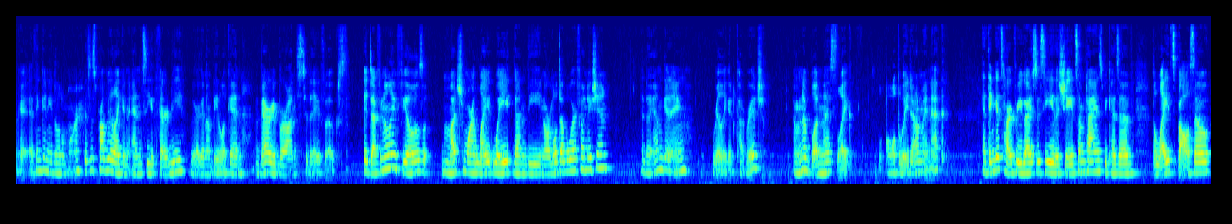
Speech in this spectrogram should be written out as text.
Okay, I think I need a little more. This is probably like an NC30. We are gonna be looking very bronze today, folks. It definitely feels much more lightweight than the normal double wear foundation. And I am getting really good coverage. I'm gonna blend this like all the way down my neck. I think it's hard for you guys to see the shade sometimes because of the lights, but also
